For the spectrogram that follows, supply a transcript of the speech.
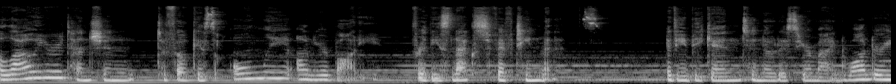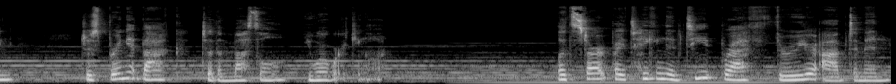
Allow your attention to focus only on your body for these next 15 minutes. If you begin to notice your mind wandering, just bring it back to the muscle you are working on. Let's start by taking a deep breath through your abdomen,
